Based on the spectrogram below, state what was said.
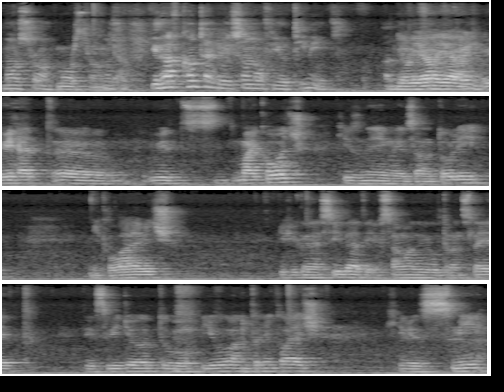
More strong. more strong More yeah. strong. You have contact with some of your teammates. Oh, yeah, yeah. training. We had uh, with my coach. His name is Anatoly Nikolaevich. If you're gonna see that, if someone will translate this video to you, Anatoly Nikolaevich, here is me.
